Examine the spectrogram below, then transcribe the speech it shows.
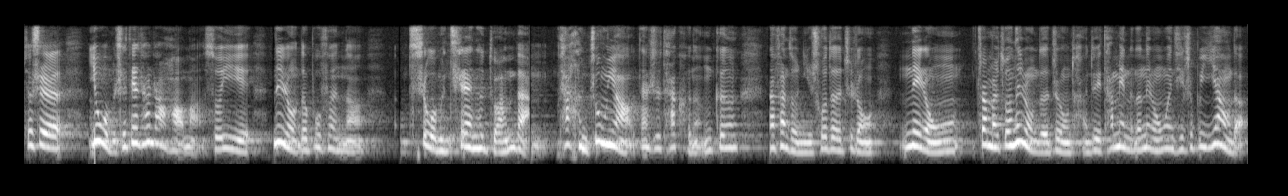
就是因为我们是电商账号嘛，所以内容的部分呢。是我们天然的短板，它很重要，但是它可能跟那范总你说的这种内容专门做内容的这种团队，他面临的内容问题是不一样的。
